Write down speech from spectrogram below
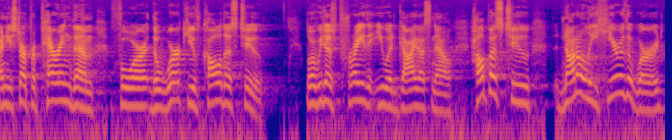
and you start preparing them for the work you've called us to. Lord, we just pray that you would guide us now. Help us to not only hear the word,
